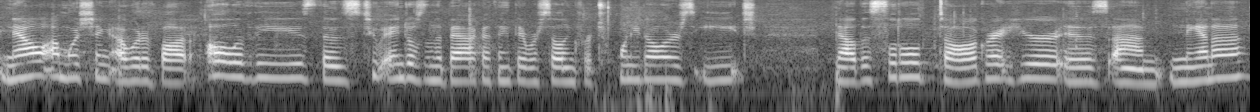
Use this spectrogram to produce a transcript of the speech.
now I'm wishing I would have bought all of these. Those two angels in the back, I think they were selling for $20 each. Now this little dog right here is um, Nana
